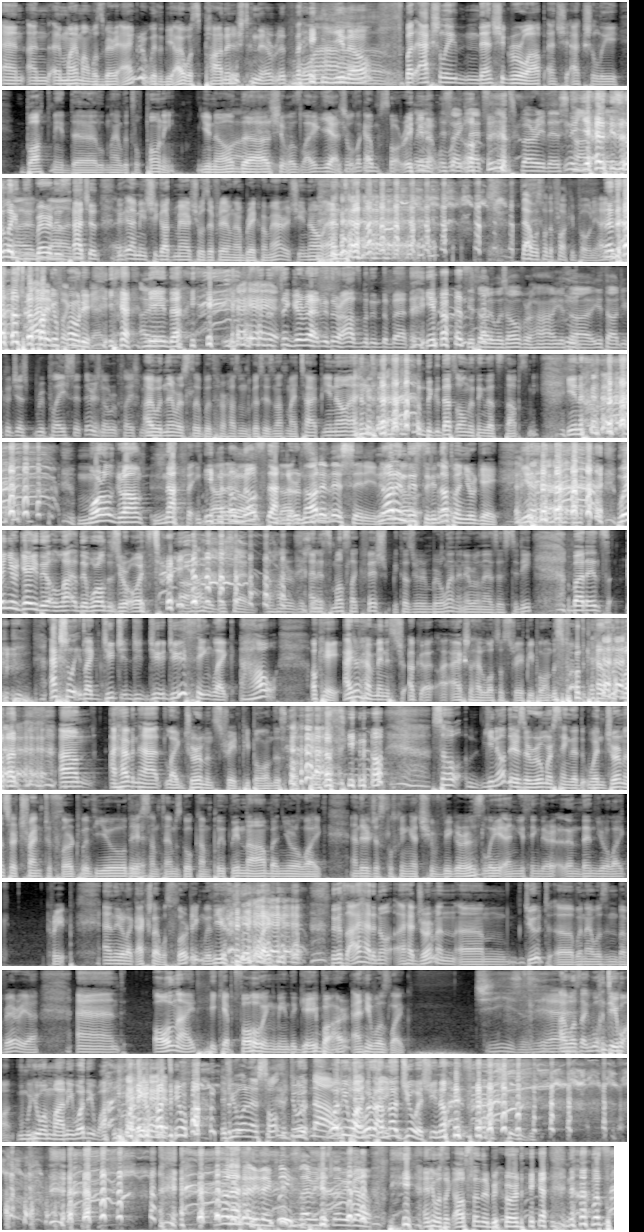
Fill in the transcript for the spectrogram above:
And, and and my mom was very angry with me. I was punished and everything, you know. But actually, then she grew up and she actually bought me the My Little Pony. You know, Wow, the okay. she was like, yeah, she was like, I'm sorry, you know. it's was like "Oh." let's let's bury this. yeah, it's like I'm bury this hatchet. I- I mean, she got married. She was afraid I'm gonna break her marriage, you know. And That was for the fucking pony. I that didn't- was the I fucking fucking pony. forget. Yeah, I me and that yeah, the yeah. cigarette with her husband in the bed. You know, You thought it was over, huh? You mm. thought you thought you could just replace it. There is no replacement. I would never sleep with her husband because he's not my type, you know, and that's the only thing that stops me, you know. Moral ground, nothing, you Not know, at no all. standards. Not, not in this city. Not in no- this city, no. not when you're gay. You know? when you're gay, the the world is your oyster, hundred percent. Hundred percent. and it smells like fish because you're in Berlin and everyone has STD. But it's actually like, do, you- do do do you think like how? Okay, I don't have many. Str- okay, I actually had lots of straight people on this podcast, but um, I haven't had like German straight people on this podcast. You know, so you know, there's a rumor saying that when Germans are trying to flirt with you, they Yeah. sometimes go completely numb, and you're like, and they're just looking at you vigorously, and you think they're, and then you're like creep and they're like actually i was flirting with you and you're like because i had an i had german um dude uh, when i was in bavaria and all night he kept following me in the gay bar and he was like Jesus, yeah. i was like what do you want? Do you want money? What do you want? Like, what do you want? If you want? to assault me, do it now. what do you want? Well, i'm not jewish you know? Oh, I don't have anything. Please let me just let me go. and he was like ausländer behörde no, I was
